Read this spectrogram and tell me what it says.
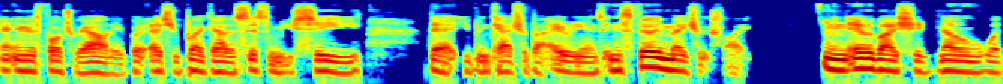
in this virtual reality. But as you break out of the system, you see that you've been captured by aliens, and it's very Matrix-like. I mean, everybody should know what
